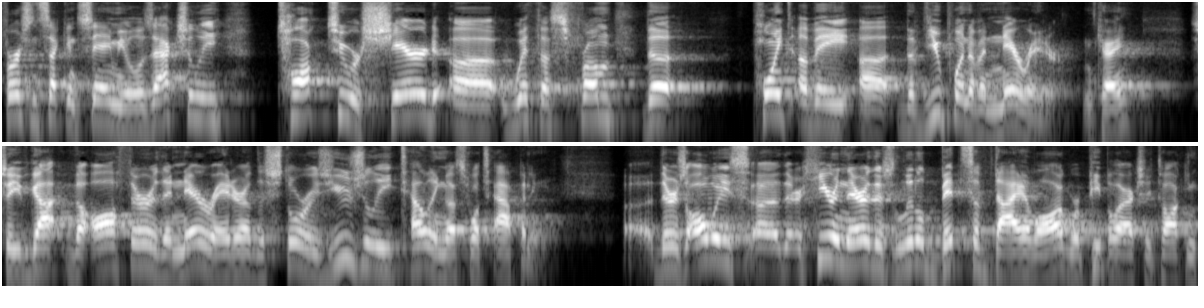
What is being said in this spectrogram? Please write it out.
1st and 2nd Samuel is actually talked to or shared uh, with us from the point of a, uh, the viewpoint of a narrator, okay? So you've got the author, the narrator of the story is usually telling us what's happening. Uh, there's always, uh, there, here and there, there's little bits of dialogue where people are actually talking.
